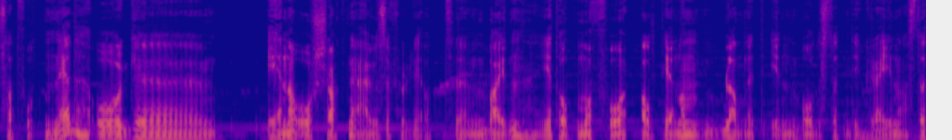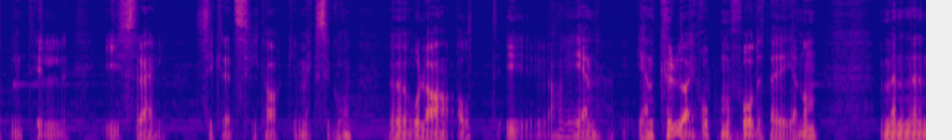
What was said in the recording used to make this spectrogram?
satt foten ned, og uh, en av årsakene er jo selvfølgelig at eh, Biden, i et håp om å få alt igjennom, blandet inn både støtten til Ukraina, støtten til Israel, sikkerhetstiltak i Mexico, eh, og la alt i én ja, kurv, i håp om å få dette igjennom. Men eh,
